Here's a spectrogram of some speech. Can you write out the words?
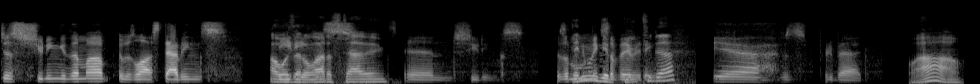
just shooting them up. It was a lot of stabbings Oh, was it a lot of stabbings? and shootings. It was a Did anyone mix get of beat everything. Yeah, it was pretty bad. Wow.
